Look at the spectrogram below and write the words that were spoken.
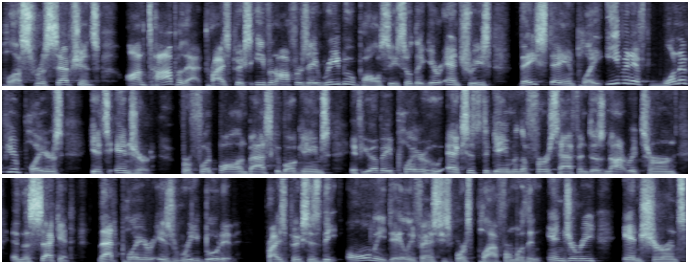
plus receptions. On top of that, Prize Picks even offers a reboot policy so that your entries they stay in play even if one of your players gets injured. For football and basketball games, if you have a player who exits the game in the first half and does not return in the second, that player is rebooted. Prize Picks is the only daily fantasy sports platform with an injury insurance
